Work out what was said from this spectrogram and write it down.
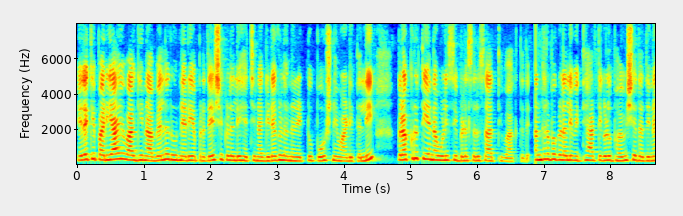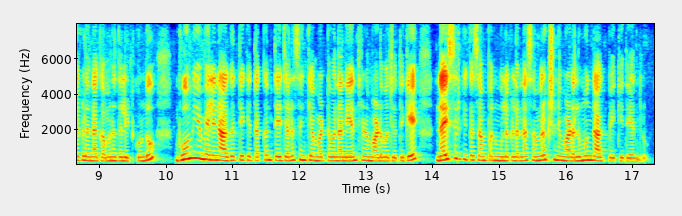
ಇದಕ್ಕೆ ಪರ್ಯಾಯವಾಗಿ ನಾವೆಲ್ಲರೂ ನೆರೆಯ ಪ್ರದೇಶಗಳಲ್ಲಿ ಹೆಚ್ಚಿನ ಗಿಡಗಳನ್ನು ನೆಟ್ಟು ಪೋಷಣೆ ಮಾಡಿದಲ್ಲಿ ಪ್ರಕೃತಿಯನ್ನು ಉಳಿಸಿ ಬೆಳೆಸಲು ಸಾಧ್ಯವಾಗುತ್ತದೆ ಸಂದರ್ಭಗಳಲ್ಲಿ ವಿದ್ಯಾರ್ಥಿಗಳು ಭವಿಷ್ಯದ ದಿನಗಳನ್ನು ಗಮನದಲ್ಲಿಟ್ಟುಕೊಂಡು ಭೂಮಿಯ ಮೇಲಿನ ಅಗತ್ಯಕ್ಕೆ ತಕ್ಕಂತೆ ಜನಸಂಖ್ಯಾ ಮಟ್ಟವನ್ನು ನಿಯಂತ್ರಣ ಮಾಡುವ ಜೊತೆಗೆ ನೈಸರ್ಗಿಕ ಸಂಪನ್ಮೂಲಗಳನ್ನು ಸಂರಕ್ಷಣೆ ಮಾಡಲು ಮುಂದಾಗಬೇಕಿದೆ ಎಂದರು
